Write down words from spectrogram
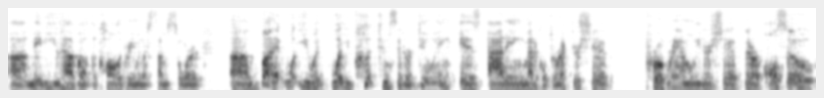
Uh, maybe you have a, a, call agreement of some sort. Um, but what you would what you could consider doing is adding medical directorship, program leadership. There are also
